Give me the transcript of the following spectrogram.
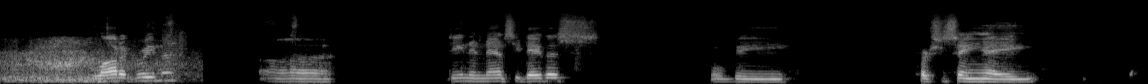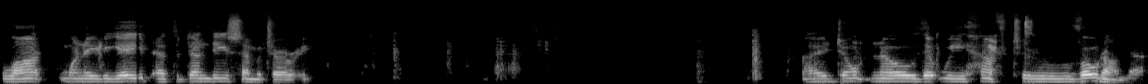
lot agreement. Uh, Dean and Nancy Davis will be purchasing a lot 188 at the Dundee Cemetery. I don't know that we have to vote on that.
